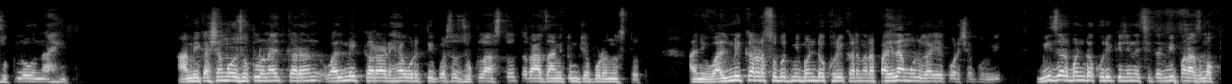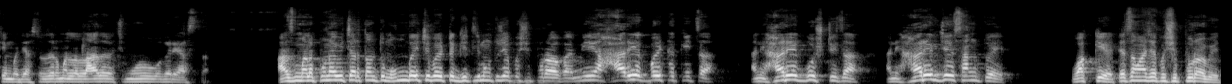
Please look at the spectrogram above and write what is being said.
झुकलो नाहीत. आम्ही कशामुळे झुकलो नाहीत? कारण वाल्मिक कराड ह्या वृत्तीपासून झुकला असतो तर आज आम्ही तुमच्यापुढे नसतो आणि वाल्मिक कराड सोबत मी बंडखोरी करणारा पहिला मुलगा एक वर्षापूर्वी. मी जर बंडखोरी केली नसती तर मी पण आज मोक्केमध्ये असतो जर मला लालच मोह वगैरे असता आज मला पुन्हा विचारतो तू मुंबईची बैठक घेतली मग तुझ्यापाशी पुरावा काय? मी हर एक बैठकीचा आणि हर एक गोष्टीचा आणि हर एक जे सांगतोय वाक्य त्याचा माझ्यापाशी पुरावेत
